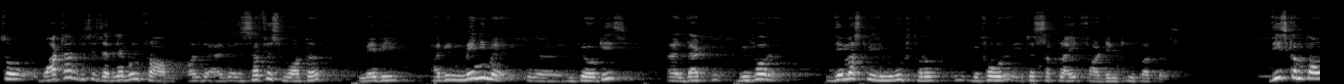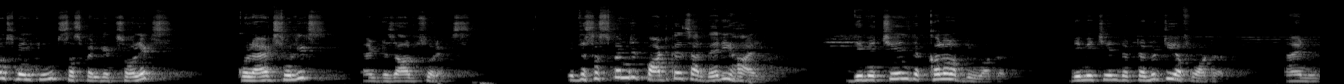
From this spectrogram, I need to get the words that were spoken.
So water which is available from on the, the surface water may be having many uh, impurities and that before they must be removed for, before it is supplied for drinking purpose. These compounds may include suspended solids, colloid solids and dissolved solids. If the suspended particles are very high, they may change the color of the water. They may change the turbidity of water. And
